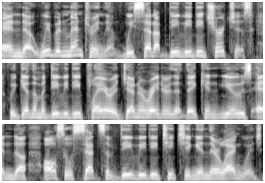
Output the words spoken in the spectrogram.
And uh, we've been mentoring them. We set up DVD churches. We give them a DVD player, a generator that they can use, and uh, also sets of DVD teaching in their language.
